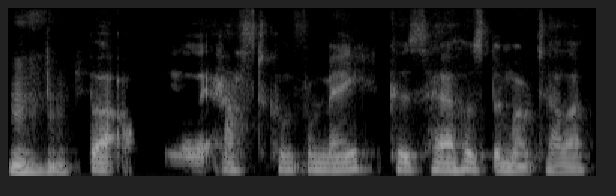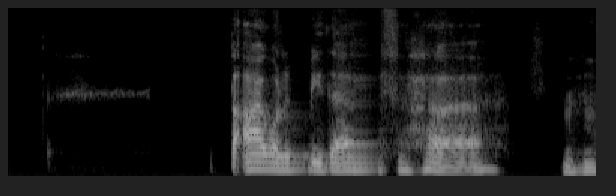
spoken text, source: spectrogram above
hmm but I feel it has to come from me because her husband won't tell her. But I want to be there for her. hmm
